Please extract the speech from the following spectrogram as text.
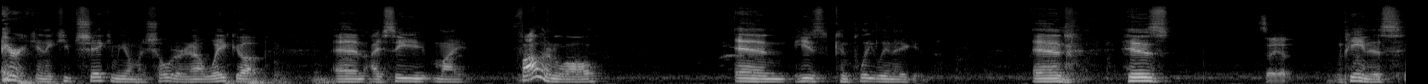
Eric, and he keeps shaking me on my shoulder, and I wake up, and I see my father-in-law, and he's completely naked, and his Say it. Penis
